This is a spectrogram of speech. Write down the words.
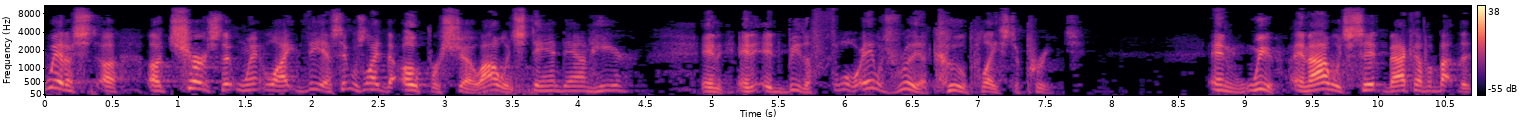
we had a, a, a church that went like this. It was like the Oprah show. I would stand down here, and, and it'd be the floor. It was really a cool place to preach. And we, and I would sit back up about the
